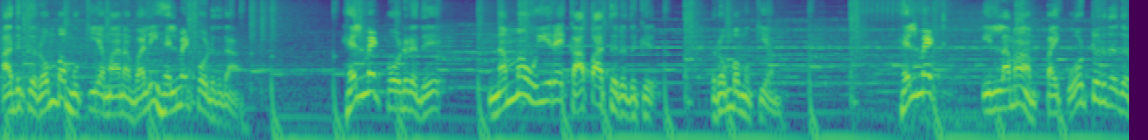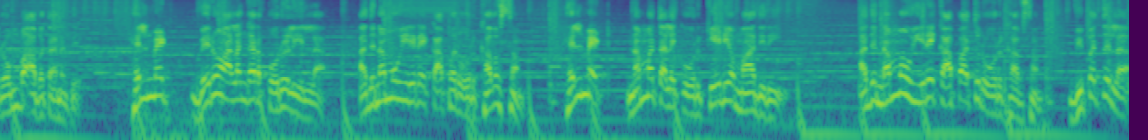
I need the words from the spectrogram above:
அதுக்கு ரொம்ப முக்கியமான வழி ஹெல்மெட் போடுறதுதான். ஹெல்மெட் போடுறது நம்ம உயிரை காப்பாத்துறதுக்கு ரொம்ப முக்கியம். ஹெல்மெட் இல்லாம பைக் ஓட்டுறது ரொம்ப ஆபத்தானது. ஹெல்மெட் வெறும் அலங்கார பொருள் இல்ல. அது நம்ம உயிரை காப்பாற ஒரு கவசம். ஹெல்மெட் நம்ம தலைக்கு ஒரு கேடியோ மாதிரி. அது நம்ம உயிரை காப்பாத்துற ஒரு கவசம். விபத்துல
